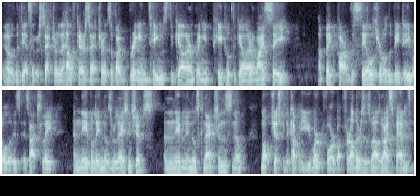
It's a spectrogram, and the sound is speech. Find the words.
you know the data center sector, the healthcare sector. It's about bringing teams together and bringing people together, and I see a big part of the sales role, the BD role, is, is actually enabling those relationships and enabling those connections. You know, not just for the company you work for, but for others as well. You know, I spend,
